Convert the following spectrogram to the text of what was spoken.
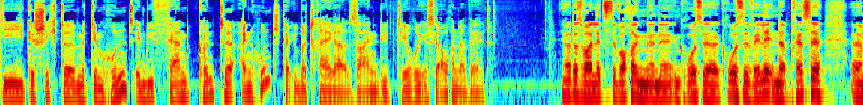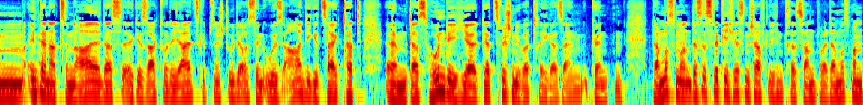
die Geschichte mit dem Hund. Inwiefern könnte ein Hund der Überträger sein? Die Theorie ist ja auch in der Welt. Ja, das war letzte Woche eine, große, große Welle in der Presse ähm, international, dass äh, gesagt wurde, ja, jetzt gibt es eine Studie aus den USA, die gezeigt hat, ähm, dass Hunde hier der Zwischenüberträger sein könnten. Da muss man, das ist wirklich wissenschaftlich interessant, weil da muss man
